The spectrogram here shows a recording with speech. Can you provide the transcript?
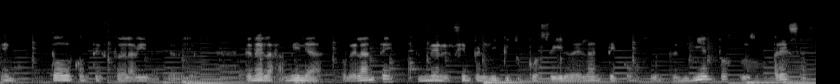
en todo contexto de la vida. Tener la familia por delante, tener siempre el ímpetu por seguir adelante con sus emprendimientos, con sus empresas.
